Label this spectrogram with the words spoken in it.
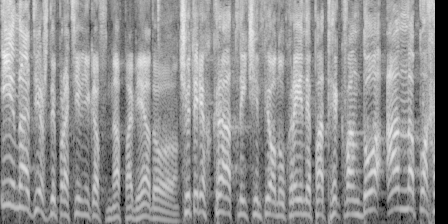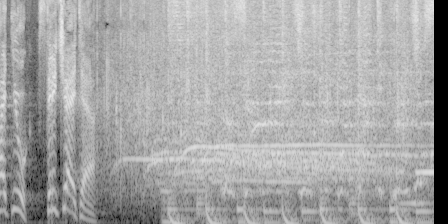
и надежды противников на победу. Четырехкратный чемпион Украины по тэквондо Анна Плохотнюк. Встречайте! То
